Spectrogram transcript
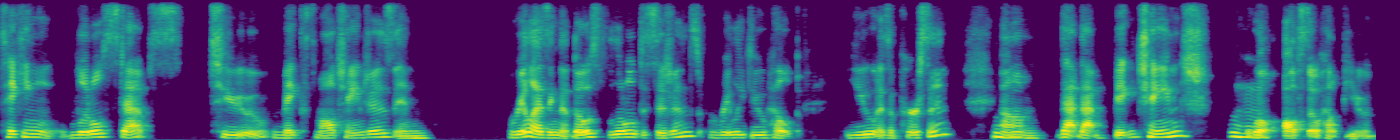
taking little steps to make small changes and realizing that those little decisions really do help you as a person mm-hmm. um, that that big change mm-hmm. will also help you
